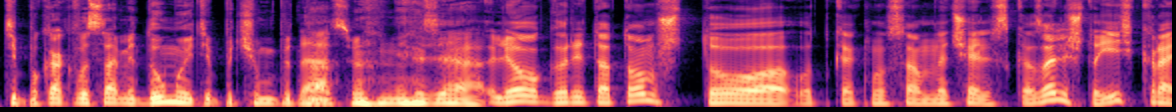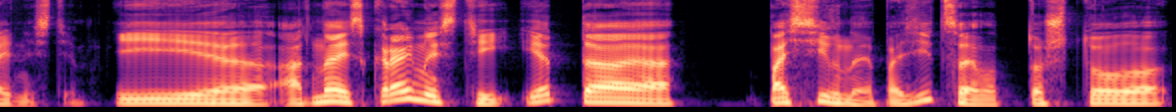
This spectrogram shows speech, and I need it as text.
типа, как вы сами думаете, почему 15 минут нельзя? Лева говорит о том, что, вот как мы в самом начале сказали, что есть крайности. И одна из крайностей — это пассивная позиция, вот то, что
